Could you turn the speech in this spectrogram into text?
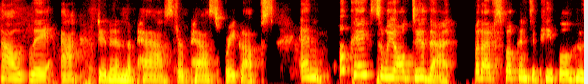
how they acted in the past or past breakups. And okay, so we all do that. But I've spoken to people who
